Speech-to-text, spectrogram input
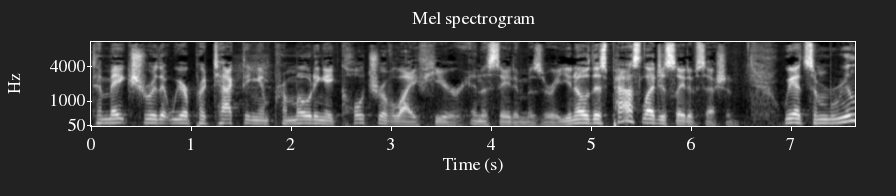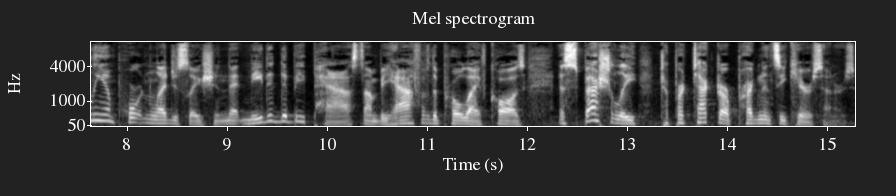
to make sure that we are protecting and promoting a culture of life here in the state of Missouri. You know, this past legislative session, we had some really important legislation that needed to be passed on behalf of the pro-life cause, especially to protect our pregnancy care centers.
